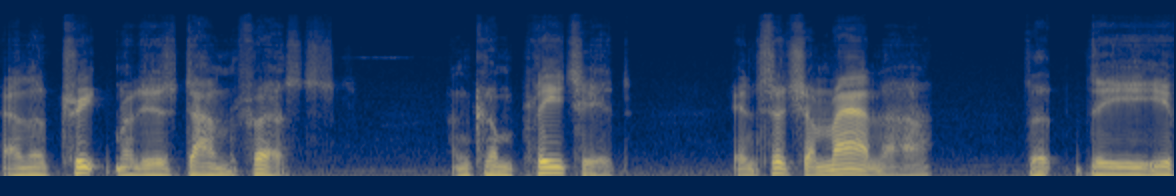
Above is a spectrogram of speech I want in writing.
And the treatment is done first and completed in such a manner that the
